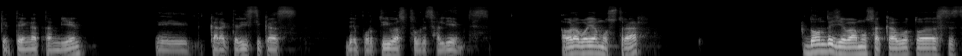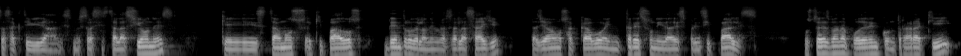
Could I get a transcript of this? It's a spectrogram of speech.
que tenga también eh, características deportivas sobresalientes. Ahora voy a mostrar dónde llevamos a cabo todas estas actividades. Nuestras instalaciones que estamos equipados dentro de la Universidad La Salle, las llevamos a cabo en tres unidades principales. Ustedes van a poder encontrar aquí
